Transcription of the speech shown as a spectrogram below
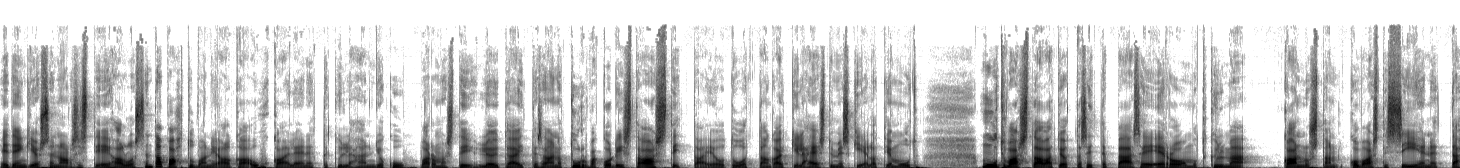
etenkin jos se narsisti ei halua sen tapahtuvan ja alkaa uhkaileen, että kyllähän joku varmasti löytää itsensä aina turvakodista asti tai joutuu ottaa kaikki lähestymiskielot ja muut, muut vastaavat, jotta sitten pääsee eroon, mutta kyllä mä kannustan kovasti siihen, että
